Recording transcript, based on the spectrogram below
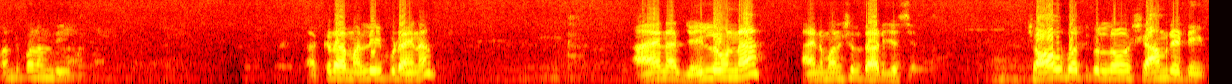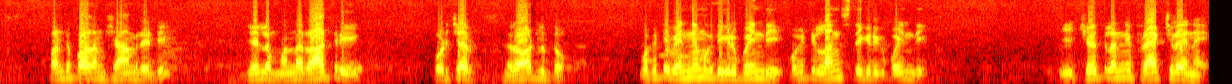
పంతపడంది అక్కడ మళ్ళీ ఇప్పుడు ఆయన ఆయన జైల్లో ఉన్నా ఆయన మనుషులు దాడి చేశారు. చావు బతుకుల్లో శ్యామరెడ్డి పంటపాలెం శ్యామరెడ్డి జైల్లో మొన్న రాత్రి పొడిచారు రాడ్లతో. ఒకటి వెన్నెముక దగ్గరికి పోయింది ఒకటి లంగ్స్ దగ్గరికి పోయింది. ఈ చేతులన్నీ ఫ్రాక్చర్ అయినాయి.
